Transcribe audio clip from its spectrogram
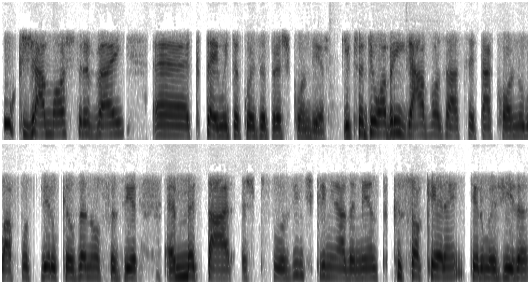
o que já mostra bem uh, que tem muita coisa para esconder. E, portanto, eu obrigava-os a aceitar que a ONU lá fosse ver o que eles andam a fazer, a matar as pessoas indiscriminadamente que só querem ter uma vida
